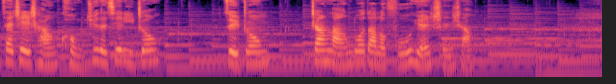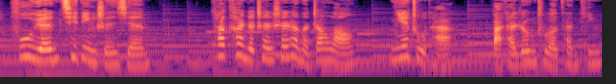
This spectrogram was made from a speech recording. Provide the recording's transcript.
在这场恐惧的接力中，最终，蟑螂落到了服务员身上。服务员气定神闲，他看着衬衫上的蟑螂。捏住它，把它扔出了餐厅。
